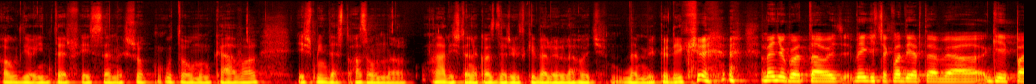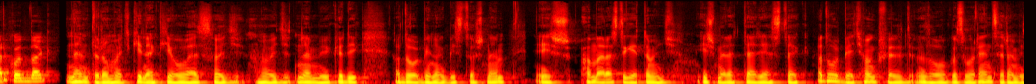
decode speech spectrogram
audio interfészel, meg sok utómunkával, és mindezt azonnal. Hál' Istennek az derült ki belőle, hogy nem működik. Megnyugodtál, hogy mégiscsak vad értelme a gépparkodnak. Nem tudom, hogy kinek jó ez, hogy, hogy nem működik. A Dolby-nak biztos nem. És ha már azt ígértem, hogy ismeretterjesztek, a Dolby egy hangfeldolgozó rendszer, ami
